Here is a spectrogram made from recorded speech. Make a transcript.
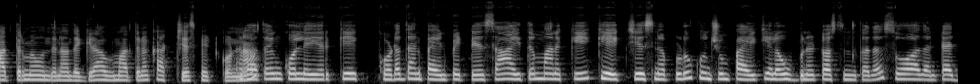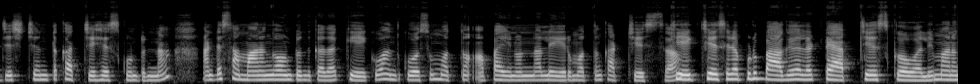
మాత్రమే ఉంది నా దగ్గర. అవి మాత్రమే కట్ చేసి పెట్టుకున్నా. తర్వాత ఇంకో లేయర్ కేక్ కూడా దానిపైన పెట్టేసా. అయితే మనకి కేక్ చేసినప్పుడు కొంచెం పైకి ఇలా ఉబ్బినట్టు వస్తుంది కదా సో అదంటే అడ్జస్ట్ అంతా కట్ చేసేసుకుంటున్నా. అంటే సమానంగా ఉంటుంది కదా కేక్ అందుకోసం మొత్తం ఆ పైన ఉన్న లేయర్ మొత్తం కట్ చేస్తా. కేక్ చేసేటప్పుడు బాగా ఇలా ట్యాప్ చేసుకోవాలి. మనం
